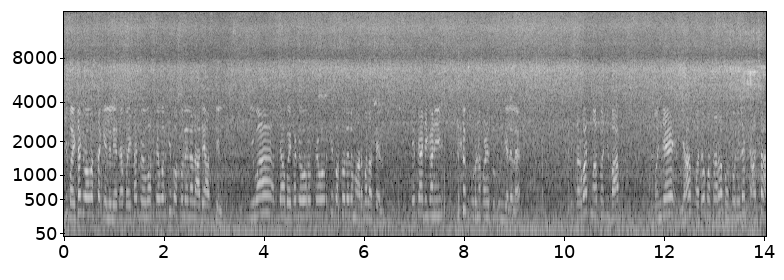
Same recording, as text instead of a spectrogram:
जी बैठक व्यवस्था केलेली आहे त्या बैठक व्यवस्थेवरती बसवलेल्या लाद्या असतील किंवा त्या बैठक व्यवस्थेवरती बसवलेलं मार्बल असेल ते त्या ठिकाणी पूर्णपणे तुटून गेलेलं आहे. आणि सर्वात महत्त्वाची बाब म्हणजे ह्या पदपथाला बसवलेल्या काचा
